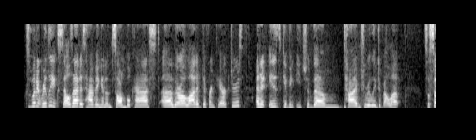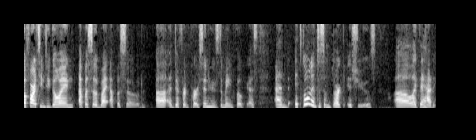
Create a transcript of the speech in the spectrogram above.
Because what it really excels at is having an ensemble cast. Uh, there are a lot of different characters, and it is giving each of them time to really develop. So so far, it seems to be going episode by episode, uh, a different person who's the main focus, and it's going into some dark issues. Uh, like they had an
